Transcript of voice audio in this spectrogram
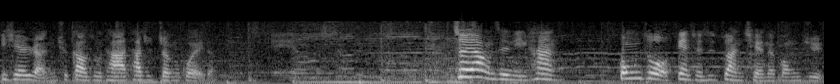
一些人去告诉他他是珍贵的。这样子，你看，工作变成是赚钱的工具，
